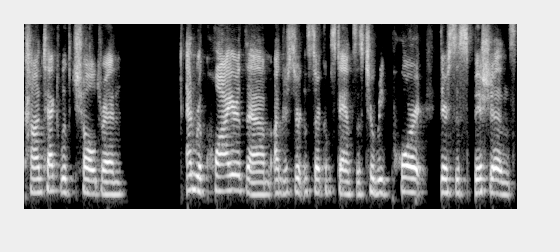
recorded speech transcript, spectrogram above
contact with children and require them under certain circumstances to report their suspicions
